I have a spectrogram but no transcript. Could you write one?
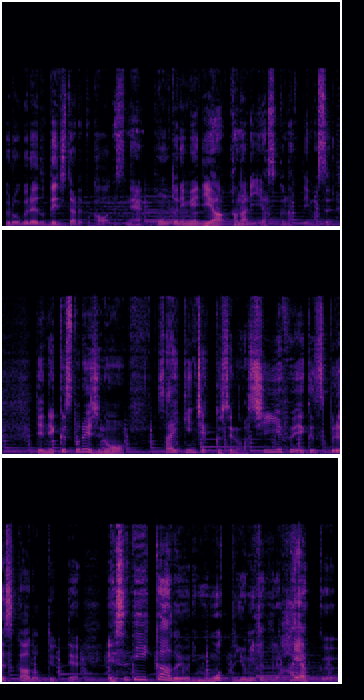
プログレードデジタルとかはですね、本当にメディアかなり安くなっています。で、ネクストレージの最近チェックしてるのが CF エクスプレスカードって言って、SD カードよりももっと読み書きが早く、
